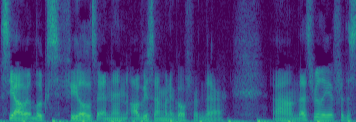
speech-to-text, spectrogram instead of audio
see how it looks, feels, and then obviously I'm going to go from there. Um, that's really it for this.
